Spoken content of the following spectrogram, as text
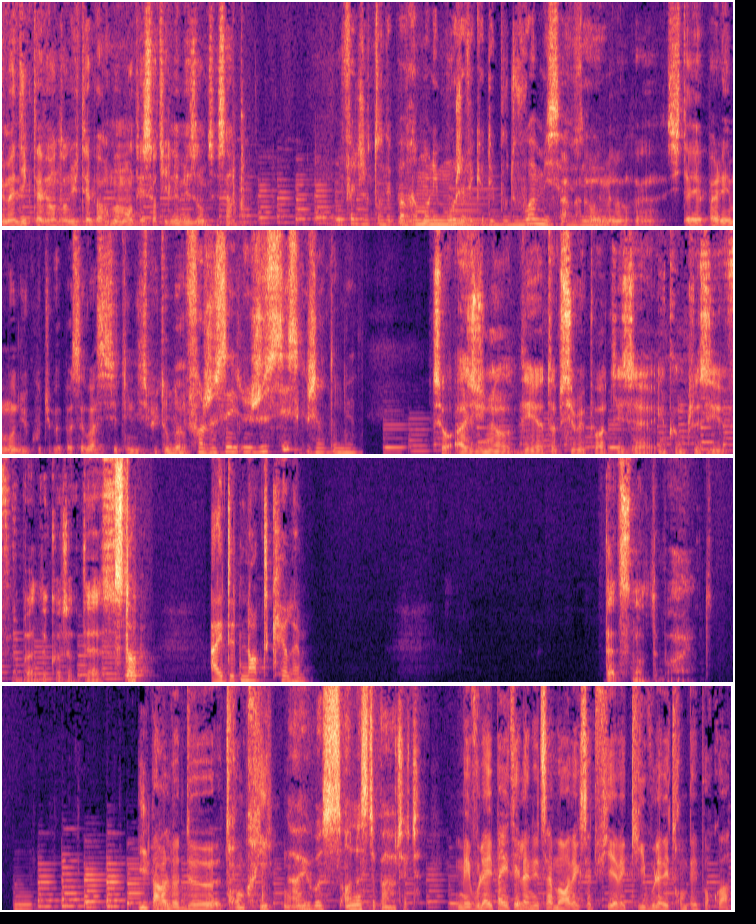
Tu m'as dit que t'avais entendu tes parents, maman, t'es sorti de la maison, c'est ça? En fait, j'entendais pas vraiment les mots, j'avais que des bouts de voix, mais ça Ah faisait. oui, mais non, enfin, si t'avais pas les mots, du coup, tu peux pas savoir si c'était une dispute ou pas. Enfin, je sais, je sais ce que j'ai entendu. So, as you know, the autopsy report is uh, inconclusive about the cause of death. Stop. I did not kill him. That's not the point. Il parle de tromperie, I was honest about it. mais vous l'avez pas été l'année de sa mort avec cette fille avec qui vous l'avez trompé, pourquoi?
